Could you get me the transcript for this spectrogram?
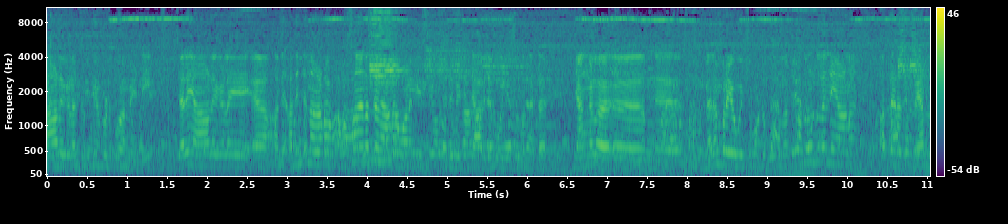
ആളുകളെ തൃപ്തിപ്പെടുത്തുവാൻ വേണ്ടി ചില ആളുകളെ അത് അതിന്റെ നാടകം അവസാനത്തെ നാടകമാണ് പി സി വെച്ച് രാവിലെ പോലീസ് വന്നിട്ട് ഞങ്ങൾ ബലം പ്രയോഗിച്ചുകൊണ്ട് പോകുന്നത് അതുകൊണ്ട് തന്നെയാണ് അത്തരത്തിൽ വേണ്ട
